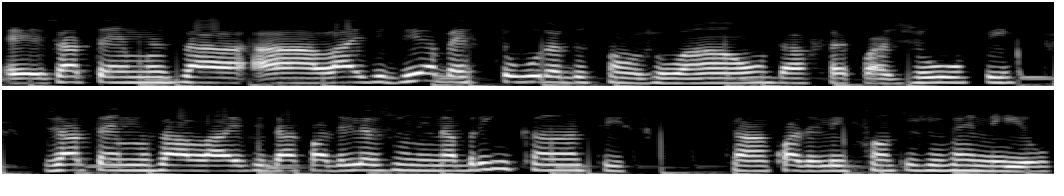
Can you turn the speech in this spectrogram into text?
É, já temos a, a live de abertura do São João, da Fecoajupe, já temos a live da quadrilha junina Brincantes, que é uma quadrilha infanto-juvenil,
